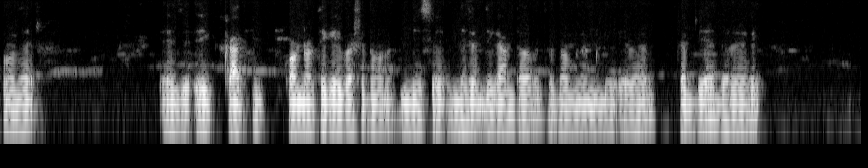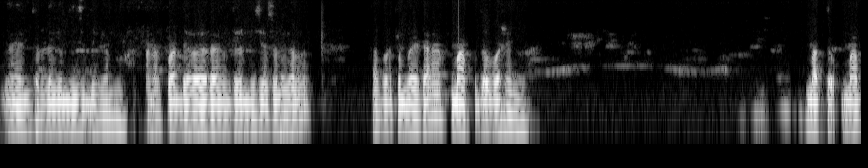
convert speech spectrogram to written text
তোমাদের এই যে এই কাজ কর্নার থেকে এই পাশে তোমাদের নিচে, নিচের দিকে আনতে হবে। তো তোমরা এভাবে ট্যাপ দিয়ে ধরে রেখে ধরে রেখে নিচের দিকে আনব আনার পর দেখো এটা কিন্তু নিচে চলে গেল। তারপর তোমরা এটা মাপতেও বসে নিবে। মাপ মাপ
